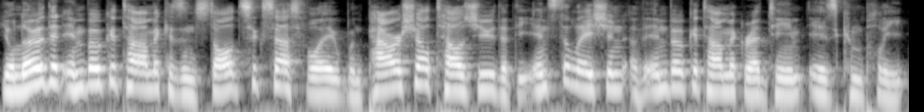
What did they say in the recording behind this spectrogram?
You'll know that Invoke Atomic is installed successfully when PowerShell tells you that the installation of Invoke Atomic Red Team is complete.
